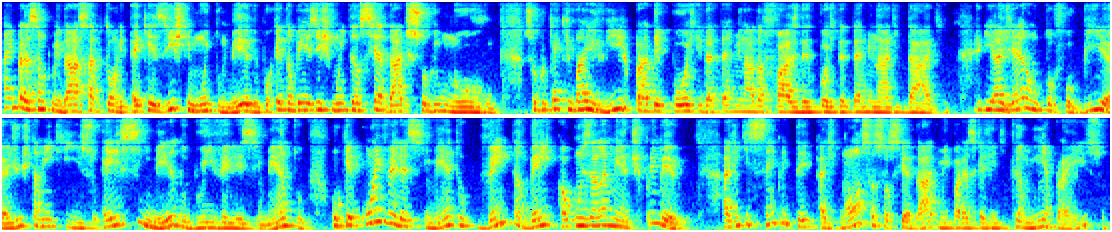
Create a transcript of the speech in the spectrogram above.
A impressão que me dá, sabe, Tony, é que existe muito medo, porque também existe muita ansiedade sobre o novo, sobre o que é que vai vir para depois de determinada fase, depois de determinada idade. E a gerontofobia é justamente isso, é esse medo do envelhecimento porque com o envelhecimento vem também alguns elementos. Primeiro, a gente sempre tem, a nossa sociedade, me parece que a gente caminha para isso,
